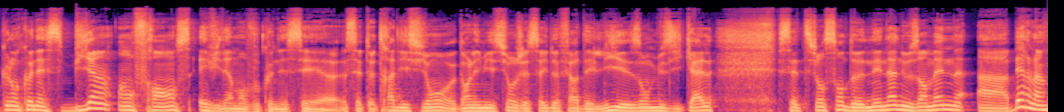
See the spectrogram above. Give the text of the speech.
que l'on connaisse bien en France. Évidemment, vous connaissez euh, cette tradition dans l'émission, j'essaye de faire des liaisons musicales. Cette chanson de Nena nous emmène à Berlin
